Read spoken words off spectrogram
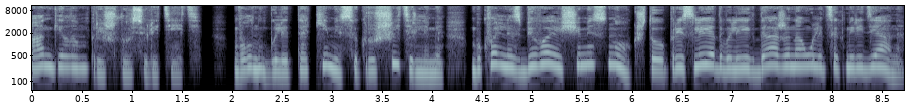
Ангелам пришлось улететь. Волны были такими сокрушительными, буквально сбивающими с ног, что преследовали их даже на улицах Меридиана.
